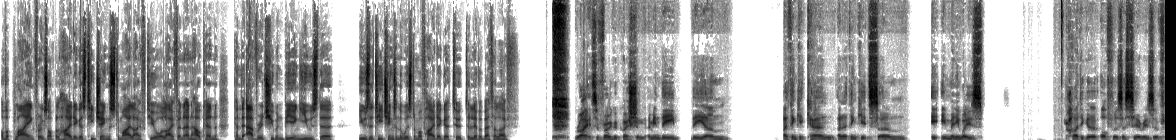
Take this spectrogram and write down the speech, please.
of applying, for example, Heidegger's teachings to my life, to your life, and, and how can can the average human being use the use the teachings and the wisdom of Heidegger to to live a better life? Right, it's a very good question. I mean, the the um, I think it can, and I think it's um, it, in many ways Heidegger offers a series of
